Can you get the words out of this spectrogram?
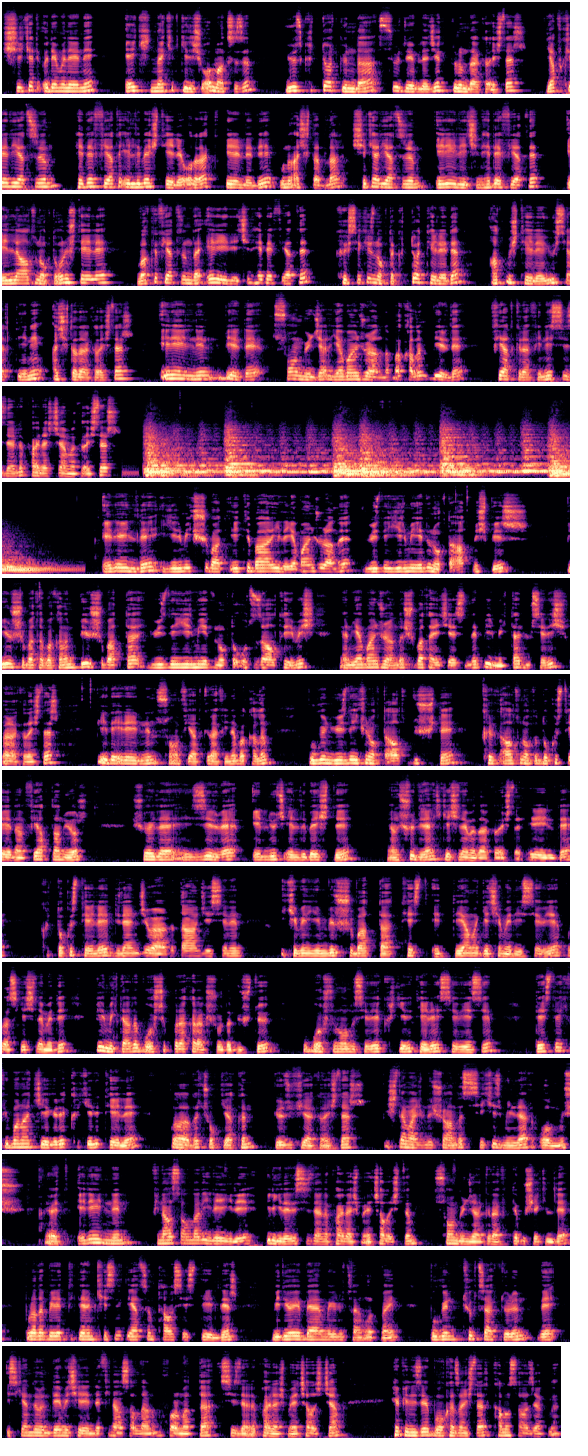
Şirket ödemelerini ek nakit girişi olmaksızın 144 gün daha sürdürebilecek durumda arkadaşlar. Yapı Kredi Yatırım hedef fiyatı 55 TL olarak belirledi. Bunu açıkladılar. Şeker Yatırım Ereğli için hedef fiyatı 56.13 TL. Vakıf Yatırım'da Ereğli için hedef fiyatı 48.44 TL'den 60 TL'ye yükselttiğini açıkladı arkadaşlar. Ereğli'nin bir de son güncel yabancı oranına bakalım. Bir de fiyat grafiğini sizlerle paylaşacağım arkadaşlar. Ereğli'de 22 Şubat itibariyle yabancı oranı %27.61. 1 Şubat'a bakalım. 1 Şubat'ta %27.36'ymış. Yani yabancı oranda Şubat ayı içerisinde bir miktar yükseliş var arkadaşlar. Bir de Ereğli'nin son fiyat grafiğine bakalım. Bugün %2.6 düşüşte 46.9 TL'den fiyatlanıyor. Şöyle zirve 53.55'ti. Yani şu direnç geçilemedi arkadaşlar. Ereğli'de 49 TL direnci vardı. Daha önce hissenin 2021 Şubat'ta test ettiği ama geçemediği seviye burası geçilemedi. Bir miktarda boşluk bırakarak şurada düştü. Bu boşluğun olduğu seviye 47 TL seviyesi. Destek Fibonacci'ye göre 47 TL. Burada da çok yakın gözüküyor arkadaşlar. İşlem hacmi de şu anda 8 milyar olmuş. Evet Ereğli'nin finansalları ile ilgili bilgileri sizlerle paylaşmaya çalıştım. Son güncel grafikte bu şekilde. Burada belirttiklerim kesinlikle yatırım tavsiyesi değildir. Videoyu beğenmeyi lütfen unutmayın. Bugün Türk Traktör'ün ve İskenderun Demirçeli'nin de finansallarını bu formatta sizlerle paylaşmaya çalışacağım. Hepinize bol kazançlar. Kalın sağlıcakla.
